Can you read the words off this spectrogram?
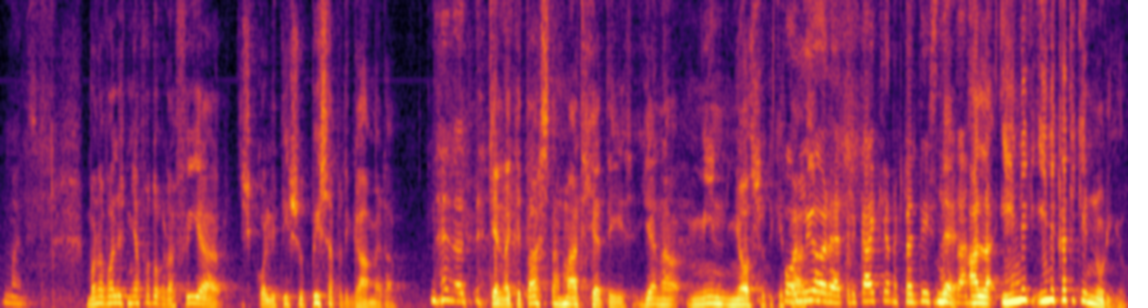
μάλιστα. Μπορεί να βάλεις μια φωτογραφία της κολλητής σου πίσω από την κάμερα Ναι, ναι. και να κοιτάς τα μάτια της για να μην νιώσεις ότι κοιτάς. Πολύ ωραία τρικάκια να κρατήσετε Ναι, τα. αλλά είναι, είναι κάτι καινούριο.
